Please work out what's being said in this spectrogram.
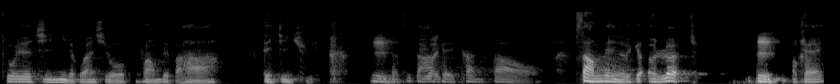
作业机密的关系，我不方便把它点进去。嗯。可是大家可以看到上面有一个 alert。嗯。OK。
